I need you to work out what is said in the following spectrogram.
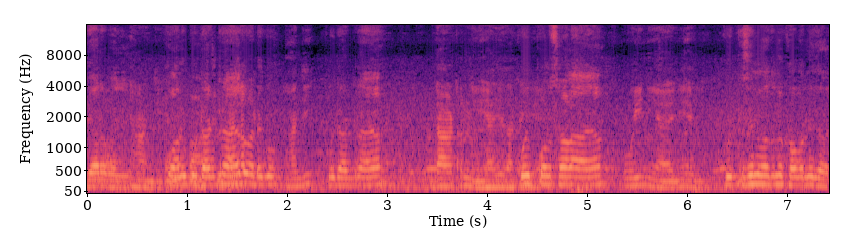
11 ਵਜੇ। ਹਾਂਜੀ। ਤੁਹਾਨੂੰ ਕੋਈ ਡਾਕਟਰ ਆਇਆ ਤੁਹਾਡੇ ਕੋਲ? ਹਾਂਜੀ। ਕੋਈ ਡਾਕਟਰ ਆਇਆ? ਡਾਕਟਰ ਨਹੀਂ ਹੈ ਅਜੇ ਤੱਕ ਕੋਈ। ਪੁਲਿਸ ਵਾਲਾ ਆਇਆ? ਕੋਈ ਨਹੀਂ ਆਇਆ ਜੀ ਅਜੇ। ਕੋਈ ਕਿਸੇ ਨੂੰ ਮਤਲਬ ਖਬਰ ਨਹੀਂ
